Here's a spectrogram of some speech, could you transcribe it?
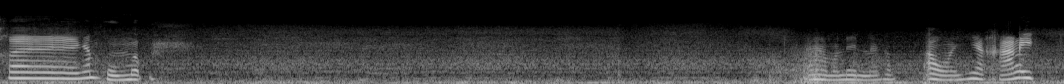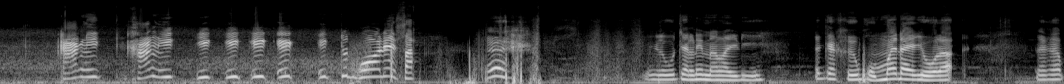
แค่งั้นผมแบบอ่ามาเล่นนะครับ เอาไอ้เหี้ยค้างอีก ค้างอีก ค้างอีก อีก อีก อีก อีก อีกจนพอได้สัตว์ ไม่รู้จะเล่นอะไรดีนั่นก็คือผมไม่ได้อยู่แล้วนะครับ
